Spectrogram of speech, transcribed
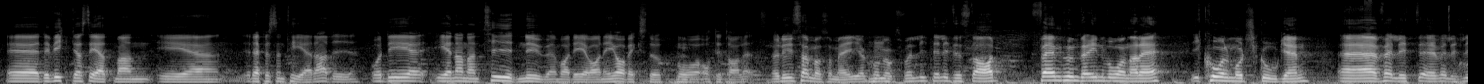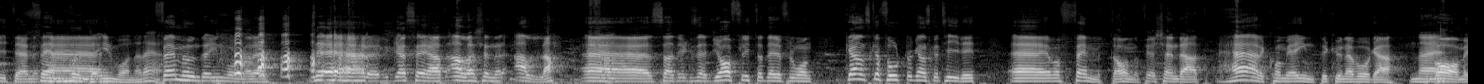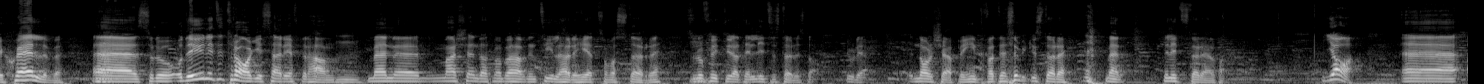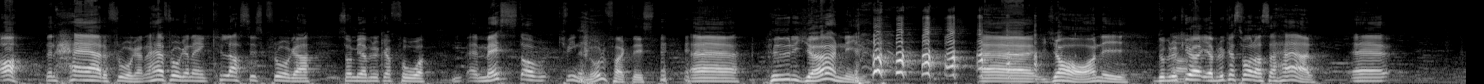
Eh, det viktigaste är att man är representerad i, och det är en annan tid nu än vad det var när jag växte upp på Mm. 80-talet. Ja, det är ju samma som mig. Jag kommer Mm. också från en liten, liten stad. 500 invånare i Kolmårdsskogen. Eh, väldigt, eh, väldigt liten. 500 Eh, invånare. 500 invånare. det är, det kan jag säga att alla känner alla. Eh, Så att jag kan säga att jag flyttade därifrån ganska fort och ganska tidigt. Eh, jag var 15 för jag kände att här kommer jag inte kunna våga Nej. vara mig själv. Eh, så då, och det är ju lite tragiskt här i efterhand. Mm. Men man kände att man behövde en tillhörighet som var större. Så Mm. då flyttade jag till en lite större stad. Gjorde jag. Norrköping, inte för att det är så mycket större. men det är lite större i alla fall. Ja, eh, ah, den här frågan. Den här frågan är en klassisk fråga som jag brukar få mest av kvinnor faktiskt. Eh, hur gör ni? eh, ja, ni. Då brukar Ja. jag, jag brukar svara så här.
